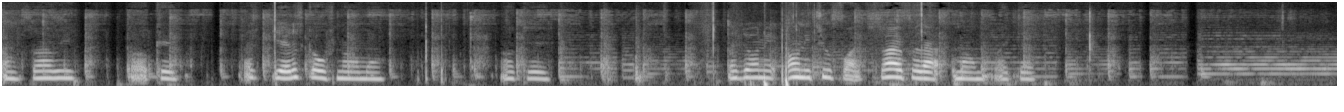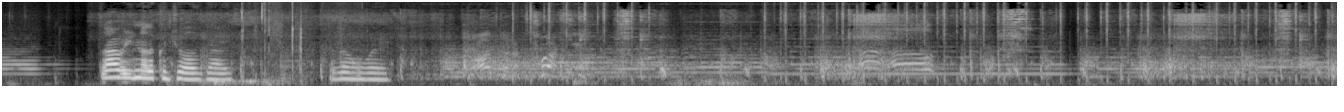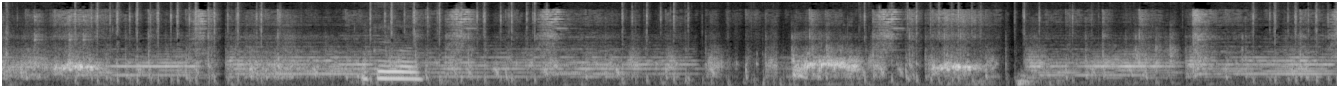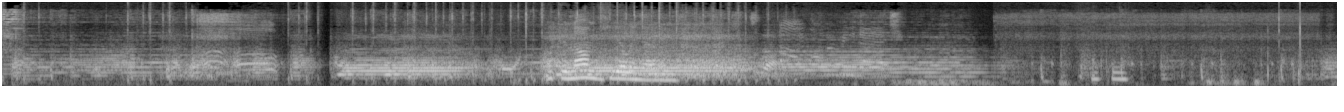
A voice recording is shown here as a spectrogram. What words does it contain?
I'm sorry. Okay. Let's, yeah, let's go with normal. Okay. There's only only two fights. Sorry for that moment right there. So I already know the controls, guys. So don't worry. Okay, guys. Okay, now I'm yelling at him. Okay.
